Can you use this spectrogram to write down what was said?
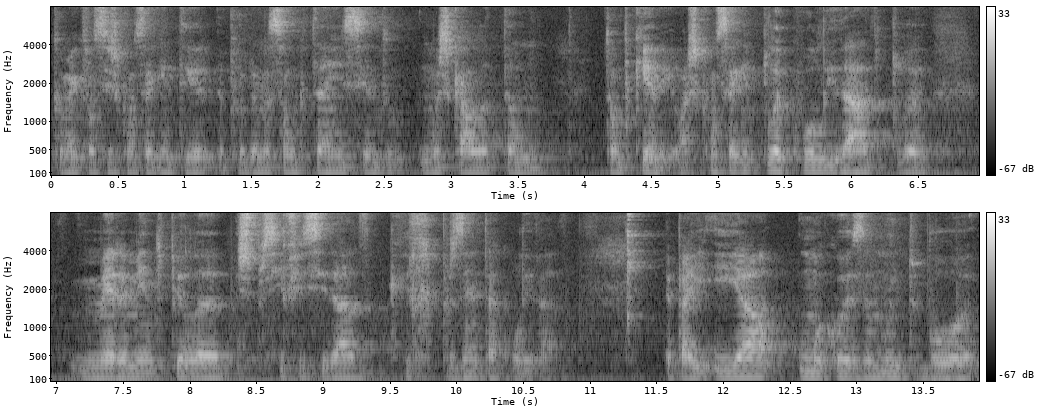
como é que vocês conseguem ter a programação que têm sendo uma escala tão, tão pequena. Eu acho que conseguem pela qualidade, pela, meramente pela especificidade que representa a qualidade. Epá, e há uma coisa muito boa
